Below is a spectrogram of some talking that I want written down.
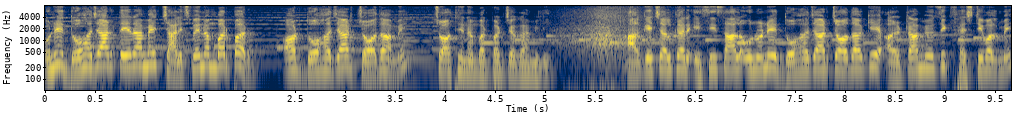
उन्हें 2013 में 40वें नंबर पर और 2014 में चौथे नंबर पर जगह मिली। आगे चलकर इसी साल उन्होंने 2014 के अल्ट्रा म्यूज़िक फेस्टिवल में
